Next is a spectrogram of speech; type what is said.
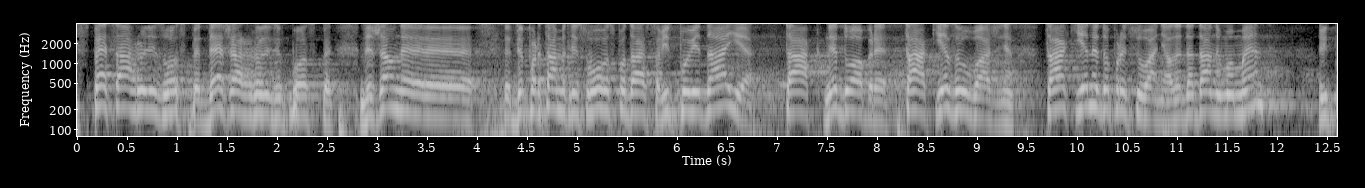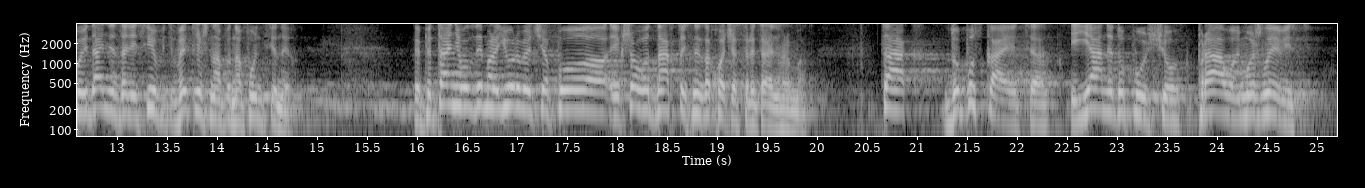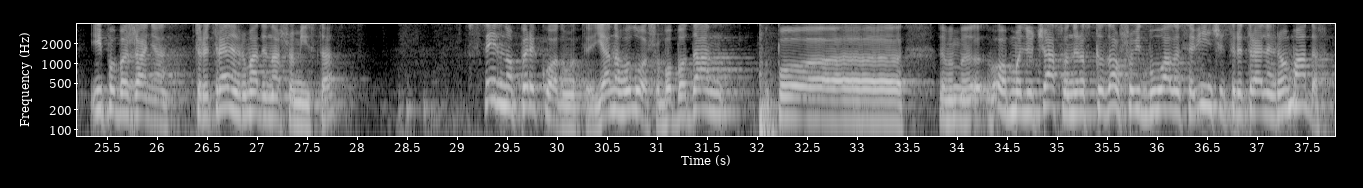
Спецагролісгоспи, Держагролісгоспи, Державний е, департамент лісового господарства відповідає так, недобре, так, є зауваження, так, є недопрацювання, але на даний момент відповідальність за лісів виключно на функції них. Питання Володимира Юровича по якщо одна хтось не захоче з територіальної громади. Так, допускається, і я не допущу право і можливість і побажання територіальної громади нашого міста сильно переконувати. Я наголошую, бо Богдан по е, обмалю часу не розказав, що відбувалося в інших територіальних громадах,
